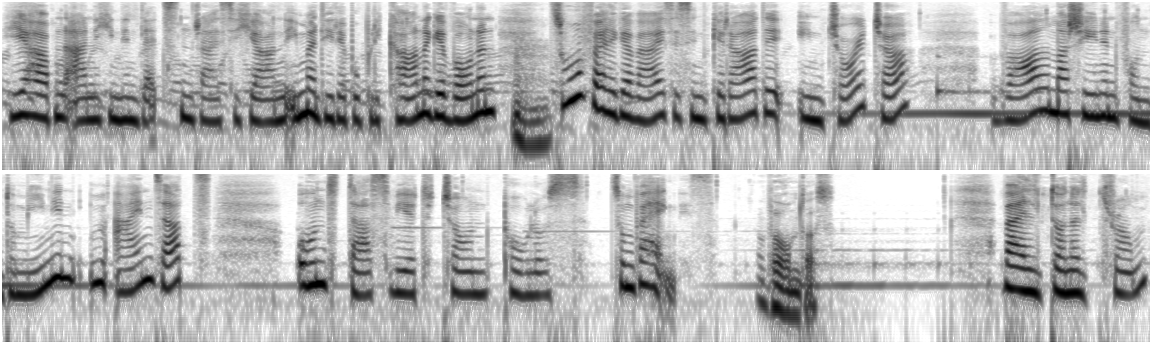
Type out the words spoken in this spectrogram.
Hier haben eigentlich in den letzten 30 Jahren immer die Republikaner gewonnen. Mhm. Zufälligerweise sind gerade in Georgia Wahlmaschinen von Dominion im Einsatz. Und das wird John Polos zum Verhängnis. Warum das? Weil Donald Trump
